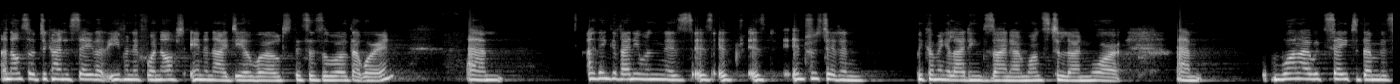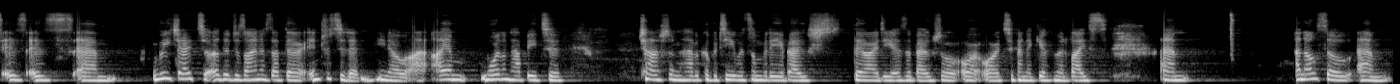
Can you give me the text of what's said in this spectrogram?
and also to kind of say that even if we're not in an ideal world, this is the world that we're in. Um, I think if anyone is, is is is interested in becoming a lighting designer and wants to learn more, Um, what I would say to them is is is um, reach out to other designers that they're interested in. You know, I, I, am more than happy to chat and have a cup of tea with somebody about their ideas about or or, or to kind of give them advice. Um, and also, um,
